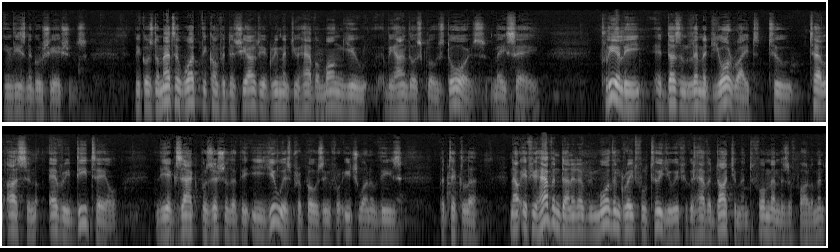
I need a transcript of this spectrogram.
in these negotiations? Because no matter what the confidentiality agreement you have among you behind those closed doors may say, clearly it doesn't limit your right to tell us in every detail the exact position that the EU is proposing for each one of these particular now, if you haven't done it, I'd be more than grateful to you if you could have a document for members of parliament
